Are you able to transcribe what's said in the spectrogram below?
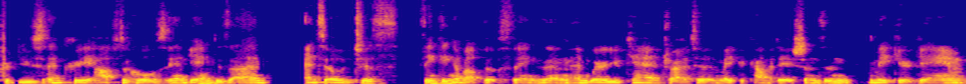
produce and create obstacles in game design and so just thinking about those things and, and where you can try to make accommodations and make your game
